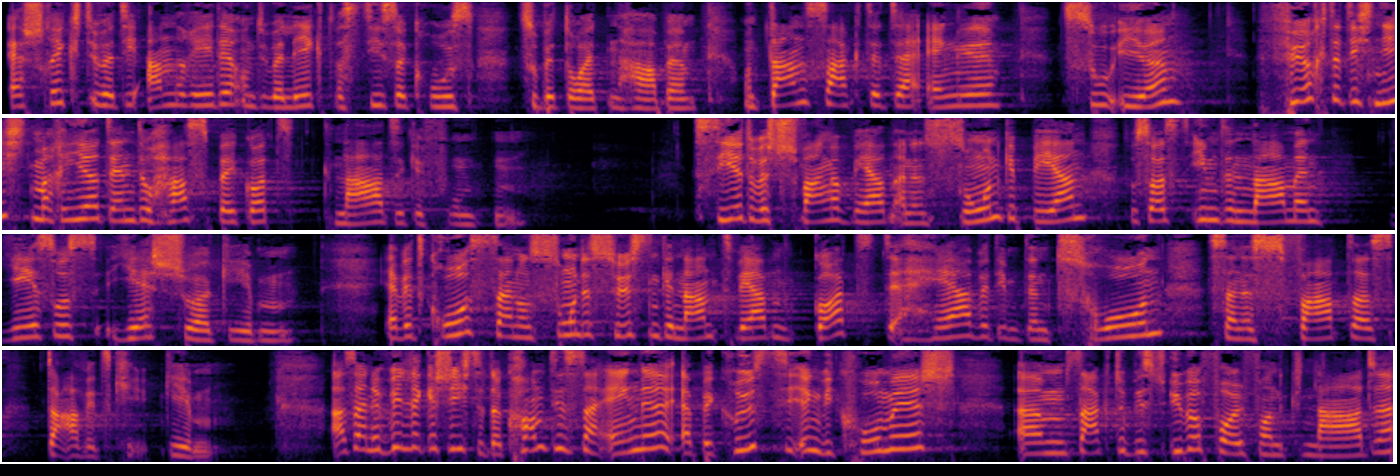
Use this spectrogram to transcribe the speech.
erschrickt über die Anrede und überlegt, was dieser Gruß zu bedeuten habe. Und dann sagte der Engel zu ihr, fürchte dich nicht, Maria, denn du hast bei Gott Gnade gefunden. Siehe, du wirst schwanger werden, einen Sohn gebären, du sollst ihm den Namen Jesus Jeschua geben. Er wird groß sein und Sohn des Höchsten genannt werden. Gott, der Herr, wird ihm den Thron seines Vaters David geben. Also eine wilde Geschichte. Da kommt dieser Engel, er begrüßt sie irgendwie komisch, ähm, sagt, du bist übervoll von Gnade.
